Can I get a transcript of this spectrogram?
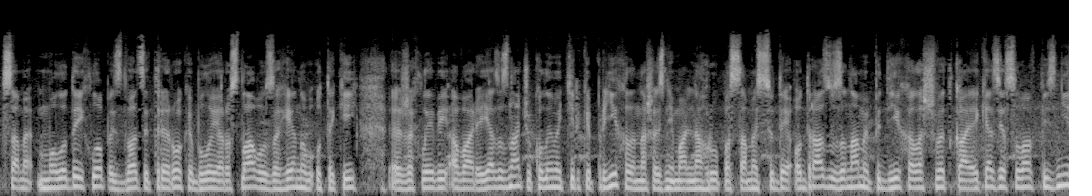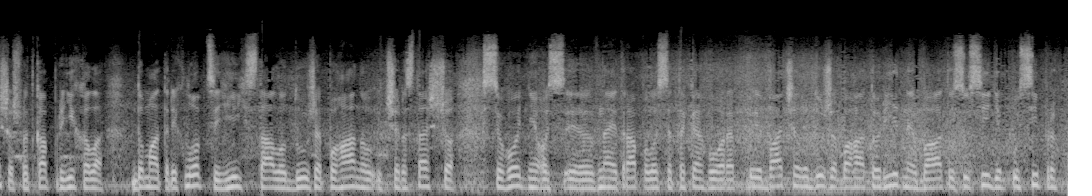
саме молодий хлопець 23 роки було Ярославу загинув у такій е, жахливій аварії. Я зазначу, коли ми тільки приїхали, наша знімальна група саме сюди. Одразу за нами під'їхала швидка. Як я з'ясував пізніше, швидка приїхала до матері хлопця. Їй стало дуже погано через те, що сьогодні ось е, в неї трапилося таке горе. Бачили дуже багато рідних, багато сусідів. Усі приходять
